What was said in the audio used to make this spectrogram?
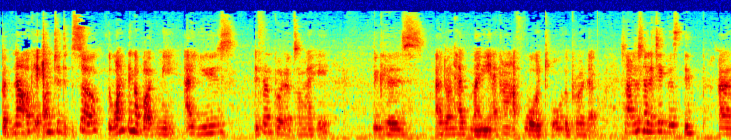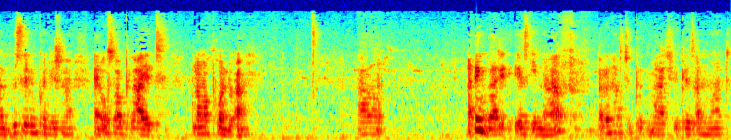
But now okay onto the, so the one thing about me i use different products on my hair because i don't have money. I can't afford all the product. So i'm just going to take this dip um, this leave-in conditioner and also apply it. Um, i think that is enough. I don't have to put much because i'm not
